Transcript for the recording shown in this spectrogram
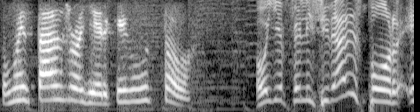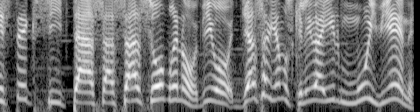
¿Cómo estás, Roger? Qué gusto. Oye, felicidades por este exitazazazo. Bueno, digo, ya sabíamos que le iba a ir muy bien,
